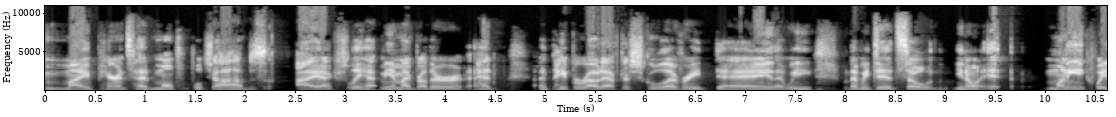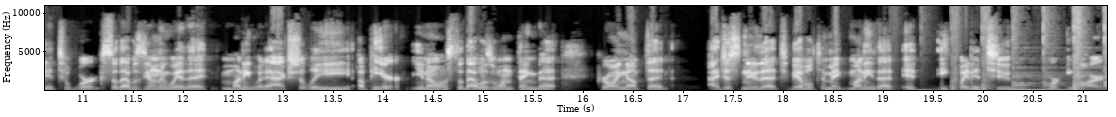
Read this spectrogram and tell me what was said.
my parents had multiple jobs. I actually had me and my brother had a paper route after school every day that we that we did. So, you know, it, money equated to work. So that was the only way that money would actually appear. You know, so that was one thing that growing up that I just knew that to be able to make money, that it equated to working hard.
